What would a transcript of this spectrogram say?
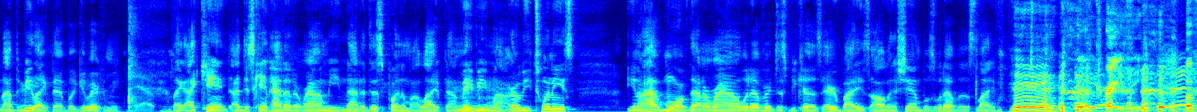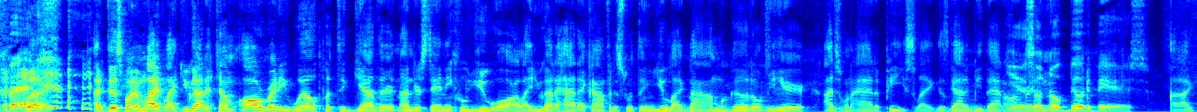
Not to be like that, but get away from me. Like I can't. I just can't have that around me. Not at this point in my life. Now maybe in my early 20s. You know, I have more of that around, whatever, just because everybody's all in shambles, whatever. It's life. That's crazy, but fact. But at this point in life, like you got to come already well put together and understanding who you are. Like you got to have that confidence within you. Like, nah, I'm good over mm-hmm. here. I just want to add a piece. Like it's got to be that yeah, already. so no Build-A-Bears. Like,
